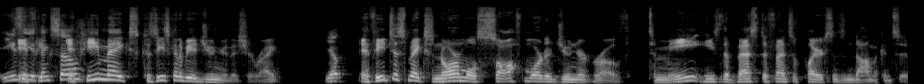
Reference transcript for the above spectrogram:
Easy, if you think so? If he makes, because he's going to be a junior this year, right? Yep. If he just makes normal sophomore to junior growth, to me, he's the best defensive player since Ndamukong Suh.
